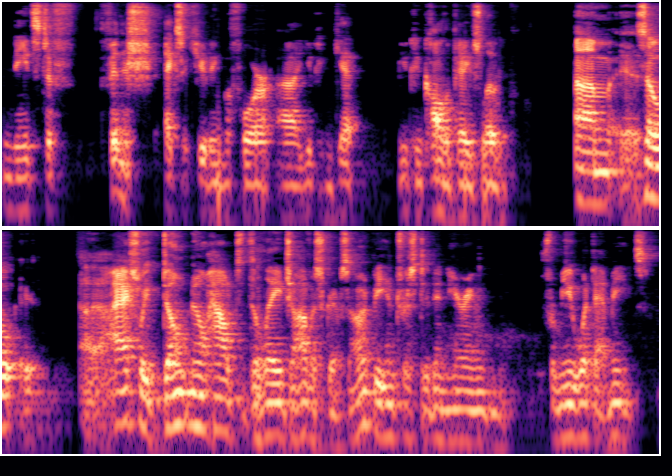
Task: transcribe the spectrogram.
needs to f- finish executing before uh, you can get you can call the page loaded. Um, so uh, I actually don't know how to delay JavaScript, so I would be interested in hearing from you what that means.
